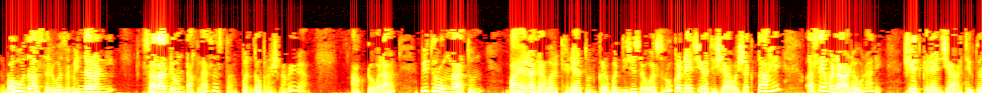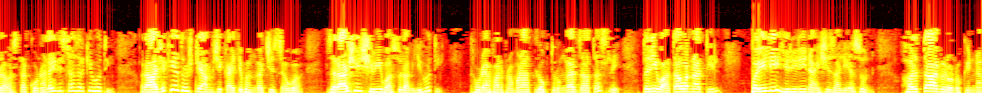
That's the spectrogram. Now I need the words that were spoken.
बहुधा सर्व जमीनदारांनी सारा देऊन टाकलाच असता पण तो प्रश्न वेगळा. ऑक्टोबरात मी तुरुंगातून बाहेर आल्यावर खेड्यातून करबंदीची चळवळ सुरू करण्याची अतिशय आवश्यकता आहे असे मला आढळून आले. शेतकऱ्यांची आर्थिक दुरावस्था कोणालाही दिसण्यासारखी होती. राजकीयदृष्ट्या आमची कायदेभंगाची चळवळ जराशी शिळी वासू लागली होती. थोड्याफार प्रमाणात लोक तुरुंगात जात असले तरी वातावरणातील पहिली हिरिरी नाहीशी झाली असून हरता मिरवणुकींना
